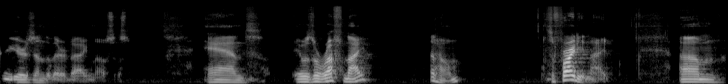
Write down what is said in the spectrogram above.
two years into their diagnosis. And it was a rough night at home. It's a Friday night. Um,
